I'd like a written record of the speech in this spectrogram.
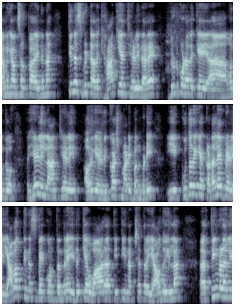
ನಮಗೆ ಒಂದು ಸ್ವಲ್ಪ ಇದನ್ನ ತಿನ್ನಿಸ್ಬಿಟ್ಟು ಅದಕ್ಕೆ ಹಾಕಿ ಅಂತ ಹೇಳಿದ್ದಾರೆ. ದುಡ್ಡು ಕೊಡೋದಕ್ಕೆ ಒಂದು ಹೇಳಿಲ್ಲ ಅಂತ ಹೇಳಿ ಅವರಿಗೆ ರಿಕ್ವೆಸ್ಟ್ ಮಾಡಿ ಬಂದ್ಬಿಡಿ. ಈ ಕುದುರೆಗೆ ಕಡಲೆ ಬೇಳೆ ಯಾವಾಗ ತಿನ್ನಿಸ್ಬೇಕು ಅಂತಂದ್ರೆ ಇದಕ್ಕೆ ವಾರ, ತಿಥಿ, ನಕ್ಷತ್ರ ಯಾವುದೂ ಇಲ್ಲ. ತಿಂಗಳಲ್ಲಿ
